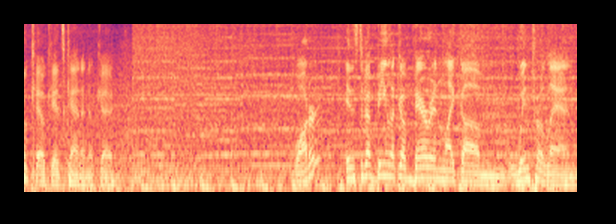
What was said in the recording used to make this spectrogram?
Okay, okay, it's canon, okay. Water? Instead of being like a barren, like, um, Winterland.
